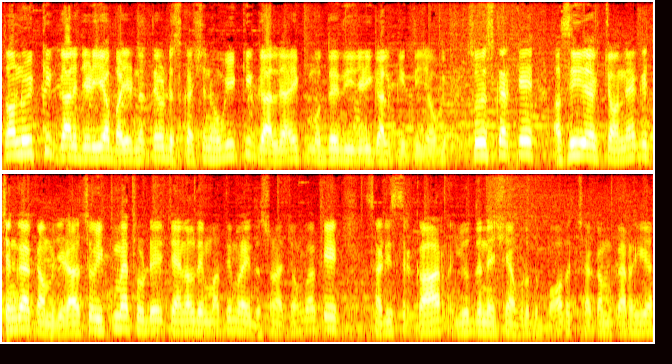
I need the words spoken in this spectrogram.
ਤੁਹਾਨੂੰ ਇੱਕ ਇੱਕ ਗੱਲ ਜਿਹੜੀ ਆ ਬਜਟ ਤੇ ਉਹ ਡਿਸਕਸ਼ਨ ਹੋਊਗੀ ਇੱਕ ਇੱਕ ਗੱਲ ਆ ਇੱਕ ਮੁੱਦੇ ਦੀ ਜਿਹੜੀ ਗੱਲ ਕੀਤੀ ਜਾਊਗੀ। ਸੋ ਇਸ ਕਰਕੇ ਅਸੀਂ ਚਾਹੁੰਦੇ ਹਾਂ ਕਿ ਚੰਗਾ ਕੰਮ ਜਿਹੜਾ ਸੋ ਇੱਕ ਮੈਂ ਤੁਹਾਡੇ ਚੈਨਲ ਦੇ ਮਾਧਿਅਮ ਰਾਹੀਂ ਦੱਸਣਾ ਚਾਹੂੰਗਾ ਕਿ ਸਾਡੀ ਸਰਕਾਰ ਯੁੱਧ ਨਸ਼ਿਆਂ ਵਿਰੁੱਧ ਬਹੁਤ ਅੱਛਾ ਕੰਮ ਕਰ ਰਹੀ ਆ।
